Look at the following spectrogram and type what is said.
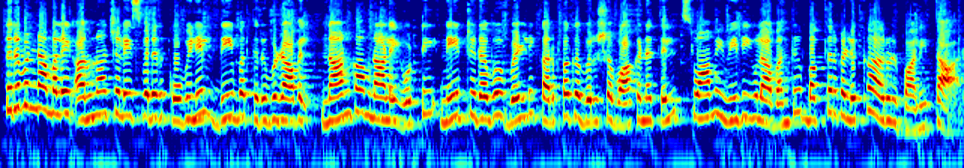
திருவண்ணாமலை அருணாச்சலேஸ்வரர் கோவிலில் தீப திருவிழாவில் நான்காம் நாளை ஒட்டி நேற்றிரவு வெள்ளி கற்பக விருஷ வாகனத்தில் சுவாமி வீதியுலா வந்து பக்தர்களுக்கு அருள் பாலித்தார்.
